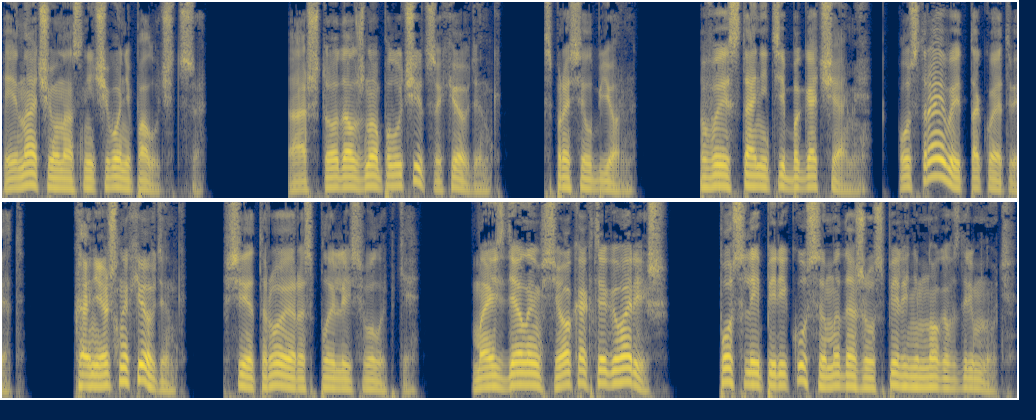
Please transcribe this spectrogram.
Иначе у нас ничего не получится. А что должно получиться, Хевдинг? спросил Бьорн. Вы станете богачами. Устраивает такой ответ? Конечно, Хевдинг. Все трое расплылись в улыбке. Мы сделаем все, как ты говоришь. После перекуса мы даже успели немного вздремнуть.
